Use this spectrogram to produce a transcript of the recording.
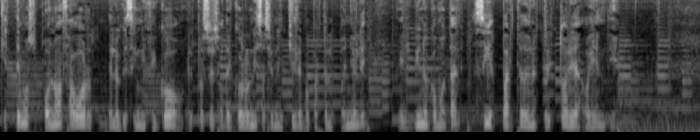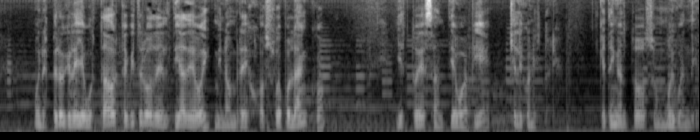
que estemos o no a favor de lo que significó el proceso de colonización en Chile por parte de los españoles, el vino como tal sí es parte de nuestra historia hoy en día. Bueno, espero que le haya gustado el capítulo del día de hoy. Mi nombre es Josué Polanco y esto es Santiago a pie, Chile con historia. Que tengan todos un muy buen día.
